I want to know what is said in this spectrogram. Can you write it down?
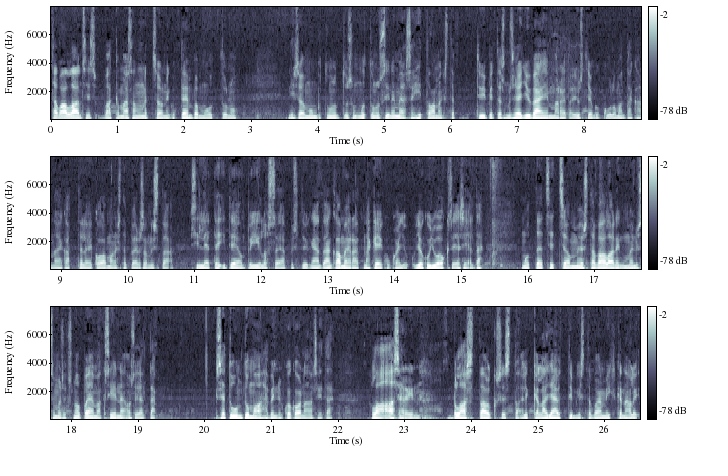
tavallaan, siis, vaikka mä sanon, että se on niinku tempo muuttunut, niin se on muuttunut, muuttunut siinä mielessä hitaammaksi, että tyypit on semmoisia jyväimmareita just jonkun kulman takana ja kattelee kolmannesta personista silleen, että itse on piilossa ja pystyy kääntämään kameraa, että näkee kuka ju- joku juoksee sieltä. Mutta sitten se on myös tavallaan niin mennyt semmoiseksi nopeammaksi siinä osia, että se tuntuma on hävinnyt kokonaan siitä laaserin blastauksesta, eli läjäyttimistä, vai miksi nämä oli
